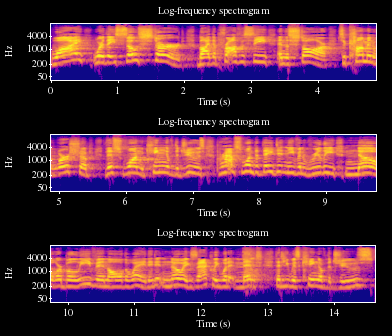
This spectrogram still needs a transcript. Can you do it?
Why were they so stirred by the prophecy and the star to come and worship this one king of the Jews, perhaps one that they didn't even really know or believe in all the way? They didn't know exactly what it meant that he was king of the Jews.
